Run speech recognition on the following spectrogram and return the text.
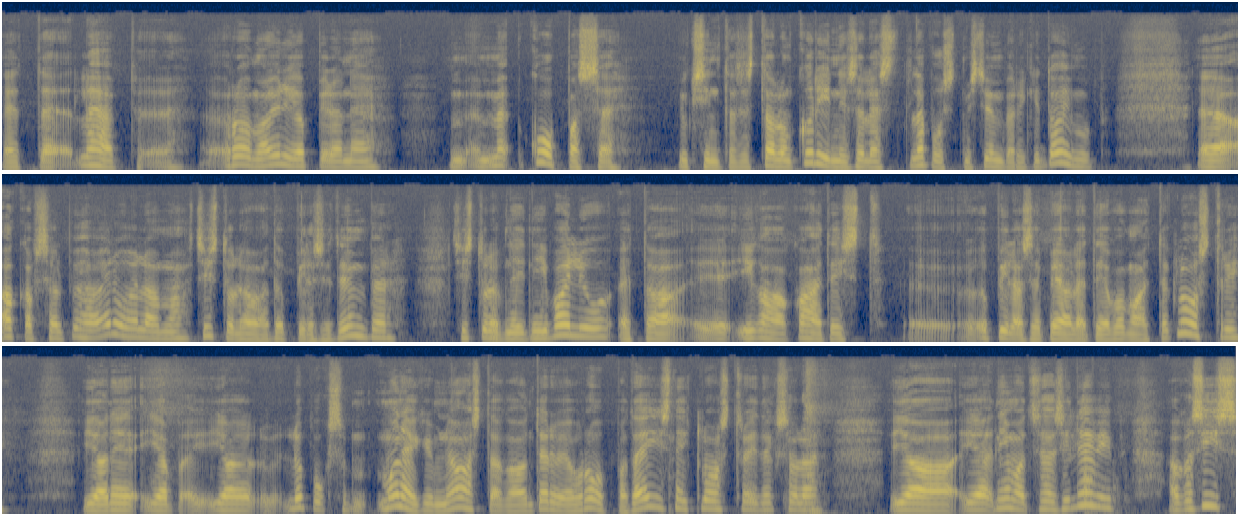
et äh, läheb äh, Rooma üliõpilane koopasse üksinda, sest tal on kõrini sellest läbust, mis ümberringi toimub, äh, hakkab seal püha elu elama, siis tulevad õpilased ümber, siis tuleb neid nii palju, et ta iga kaheteist õpilase peale teeb omaette kloostri ja ja, ja lõpuks mõnekümne aastaga on terve Euroopa täis neid kloostreid, eks ole, ja, ja niimoodi see asi levib, aga siis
